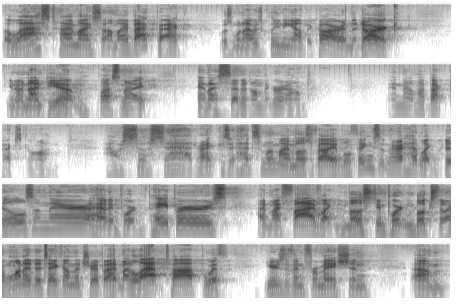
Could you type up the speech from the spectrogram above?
the last time I saw my backpack was when I was cleaning out the car in the dark, you know, 9 p.m. last night, and I set it on the ground. And now my backpack's gone. I was so sad, right? Because it had some of my most valuable things in there. I had like bills in there, I had important papers, I had my five like most important books that I wanted to take on the trip. I had my laptop with years of information. Um,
